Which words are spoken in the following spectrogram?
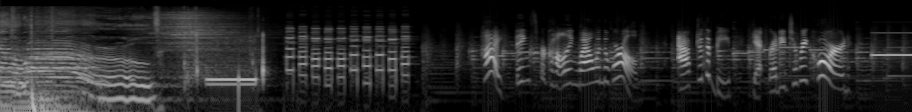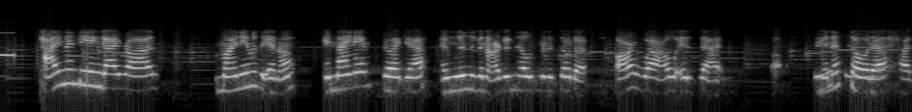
in the world. Hi, thanks for calling Wow in the World. After the beep, get ready to record. Hi, Mindy and Guy Raz. My name is Anna. And my name's Georgia. And we live in Arden Hills, Minnesota. Our wow is that uh, Minnesota has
